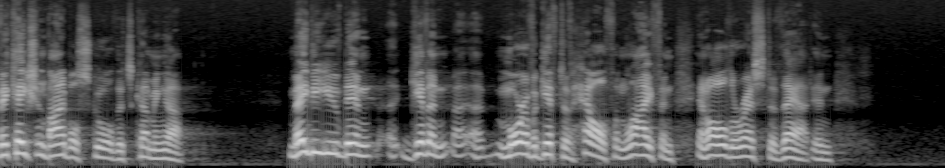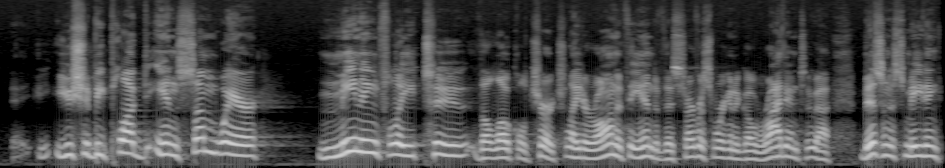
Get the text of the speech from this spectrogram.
vacation Bible school that's coming up. Maybe you've been uh, given uh, uh, more of a gift of health and life and, and all the rest of that. And you should be plugged in somewhere meaningfully to the local church. Later on at the end of this service, we're going to go right into a business meeting.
